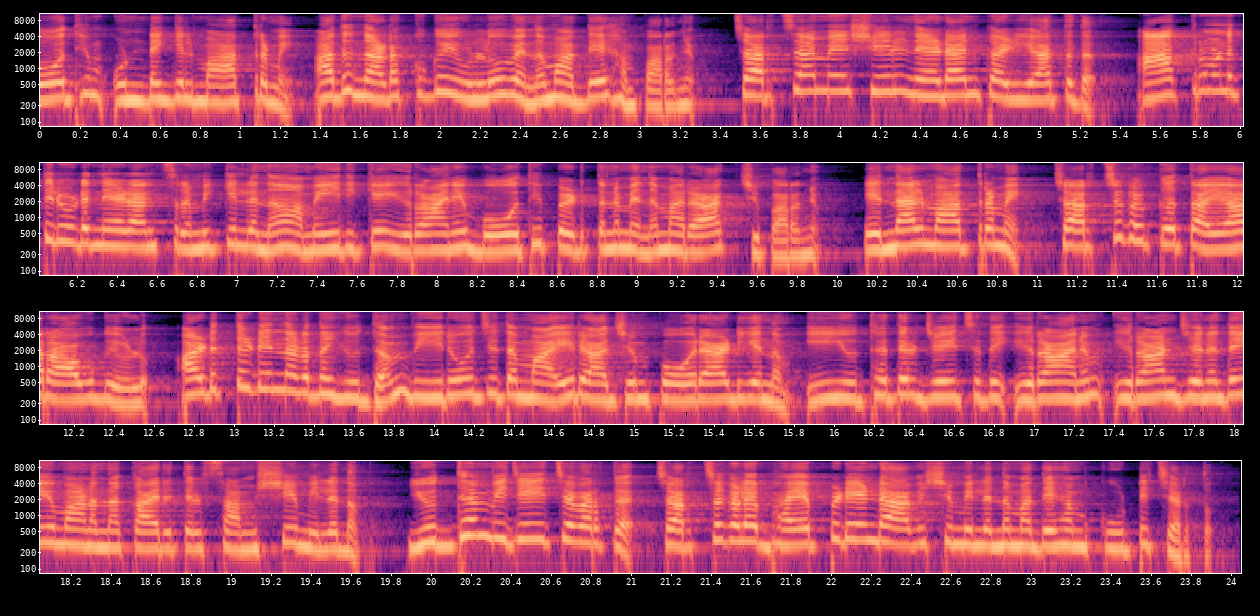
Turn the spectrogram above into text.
ബോധ്യം ഉണ്ടെങ്കിൽ മാത്രമേ അത് നടക്കുകയുള്ളൂവെന്നും അദ്ദേഹം പറഞ്ഞു. ചർച്ചാമേശയിൽ നേടാൻ കഴിയാത്തത്. ആക്രമണത്തിലൂടെ നേടാൻ ശ്രമിക്കില്ലെന്ന് അമേരിക്ക ഇറാനെ ബോധ്യപ്പെടുത്തണമെന്ന് മരാക്ചി പറഞ്ഞു. എന്നാൽ മാത്രമേ ചർച്ചകൾക്ക് തയ്യാറാവുകയുള്ളൂ. അടുത്തിടെ നടന്ന യുദ്ധം വീരോചിതമായി രാജ്യം പോരാടിയെന്നും ഈ യുദ്ധത്തിൽ ജയിച്ചത് ഇറാനും ഇറാൻ ജനതയുമാണെന്ന കാര്യത്തിൽ സംശയമില്ലെന്നും യുദ്ധം വിജയിച്ചവർക്ക് ചർച്ചകളെ ഭയപ്പെടേണ്ട ആവശ്യമില്ലെന്നും അദ്ദേഹം കൂട്ടിച്ചേർത്തു.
